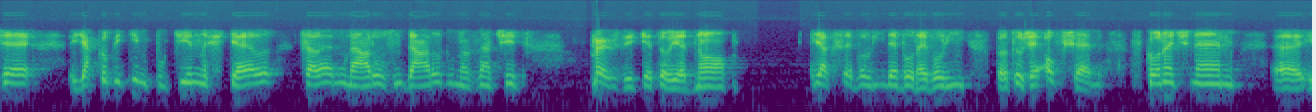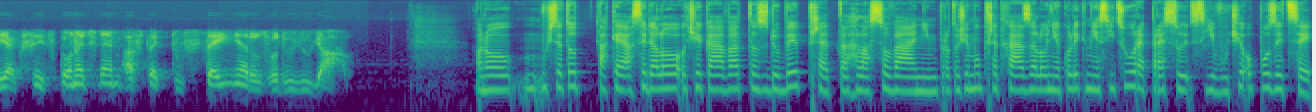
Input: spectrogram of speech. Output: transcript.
že jako by tím Putin chtěl celému národu, národu naznačit, vždyť je to jedno, jak se volí nebo nevolí, protože ovšem v konečném, jak si v konečném aspektu stejně rozhoduju já. Ono už se to také asi dalo očekávat z doby před hlasováním, protože mu předcházelo několik měsíců represí vůči opozici.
